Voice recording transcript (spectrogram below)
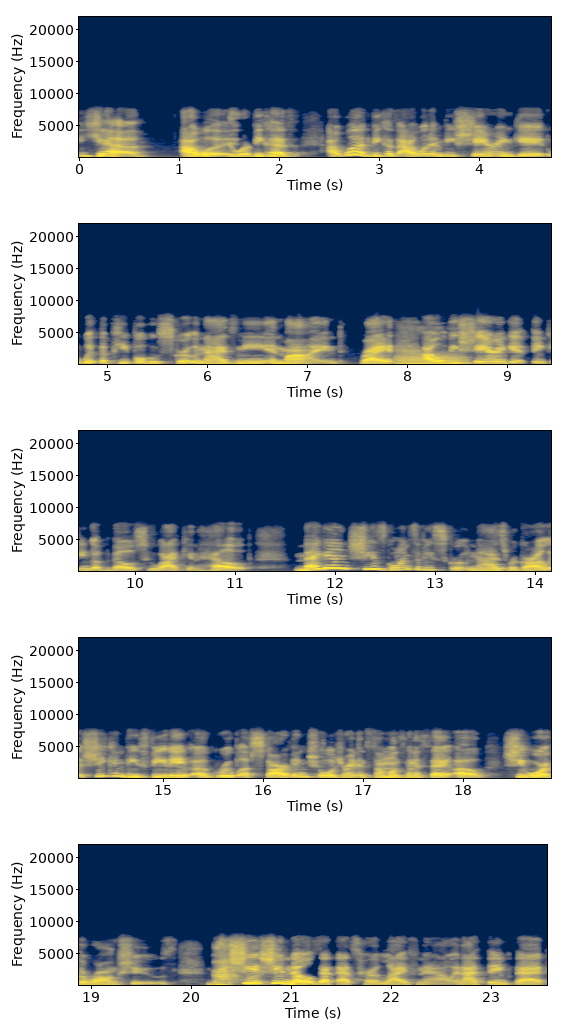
Yeah, I You would would. because I would because I wouldn't be sharing it with the people who scrutinize me in mind, right? I will be Mm, sharing it thinking of those who I can help. Meghan, she's going to be scrutinized regardless. She can be feeding a group of starving children and someone's going to say, "Oh, she wore the wrong shoes." She right. she knows that that's her life now. And I think that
